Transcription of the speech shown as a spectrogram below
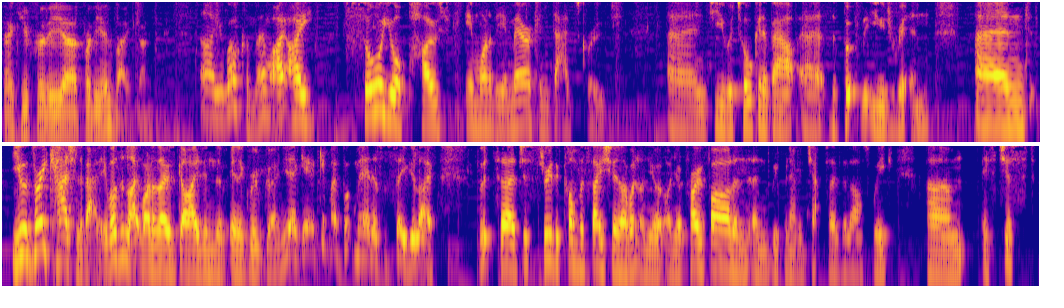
Thank you for the uh, for the invite, Johnny. Oh, you're welcome, man. I, I saw your post in one of the American dads groups, and you were talking about uh, the book that you'd written, and you were very casual about it. It wasn't like one of those guys in the in a group going, "Yeah, get get my book, man. This will save your life." But uh, just through the conversation, I went on your on your profile, and, and we've been having chats over the last week. Um, it's just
